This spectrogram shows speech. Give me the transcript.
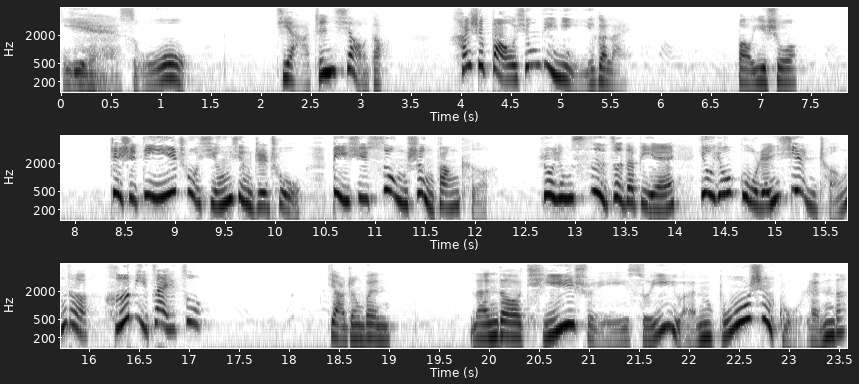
也俗。”贾珍笑道：“还是宝兄弟你一个来。”宝玉说：“这是第一处行刑之处，必须送圣方可。若用四字的匾，又有古人现成的，何必再做？”贾政问：“难道齐水随缘不是古人的？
